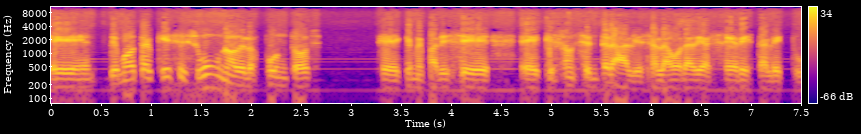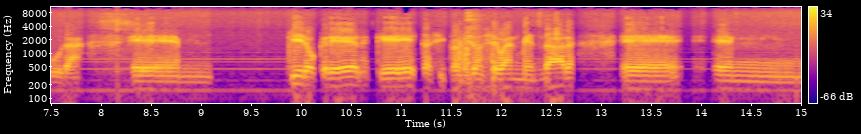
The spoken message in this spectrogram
Eh, de modo tal que ese es uno de los puntos eh, que me parece que son centrales a la hora de hacer esta lectura. quiero creer que esta situación se va a enmendar en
